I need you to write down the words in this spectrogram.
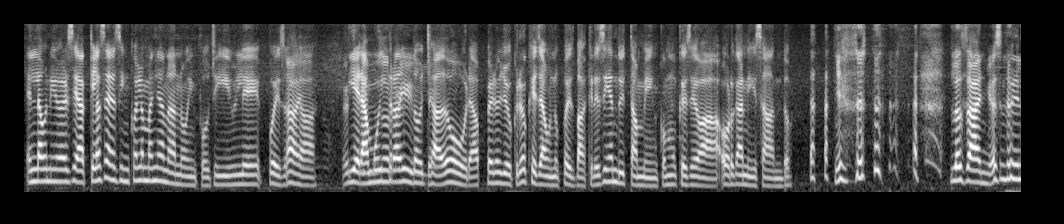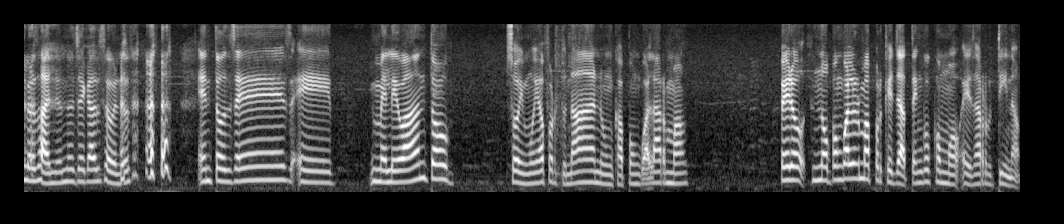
En la universidad, clase de 5 de la mañana, no, imposible, pues, o Ay, sea, no, es y era muy horrible. trasnochadora, pero yo creo que ya uno pues va creciendo y también como que se va organizando. Los años. Los años no llegan solos. Entonces, eh, me levanto, soy muy afortunada, nunca pongo alarma, pero no pongo alarma porque ya tengo como esa rutina.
